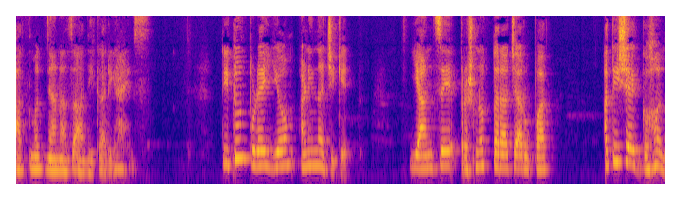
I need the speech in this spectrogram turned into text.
आत्मज्ञानाचा अधिकारी आहेस. तिथून पुढे यम आणि नचिकेत यांचे प्रश्नोत्तराच्या रूपात अतिशय गहन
